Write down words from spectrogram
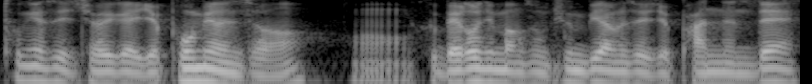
통해서 저희가 이제 보면서, 어, 그 매거진 방송 준비하면서 이제 봤는데,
